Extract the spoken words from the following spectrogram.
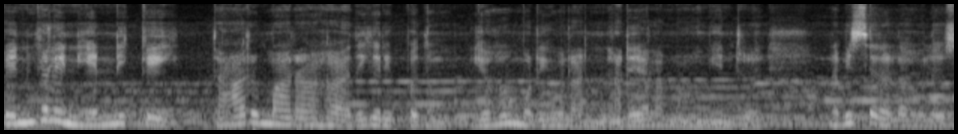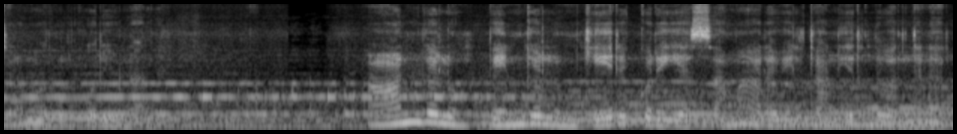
பெண்களின் எண்ணிக்கை தாறுமாறாக அதிகரிப்பதும் யுக முடிவு அடையாளமாகும் என்று நபிசர் ஸல்லல்லாஹு அவர்கள் கூறியுள்ளார்கள். ஆண்களும் பெண்களும் ஏறக்குறைய சம அளவில் தான் இருந்து வந்தனர்.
